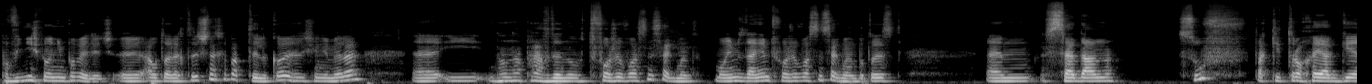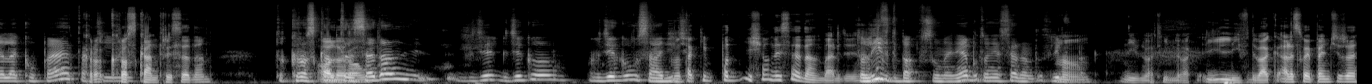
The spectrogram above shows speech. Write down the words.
powinniśmy o nim powiedzieć. Y, Auto elektryczne chyba tylko, jeżeli się nie mylę. Y, I no naprawdę, no, tworzy własny segment. Moim zdaniem tworzy własny segment, bo to jest em, sedan SUV, taki trochę jak GL Coupe, taki cross country sedan. to cross country sedan, gdzie, gdzie, go, gdzie go usadzić? No taki podniesiony sedan bardziej. To liftback w sumie, nie? Bo to nie sedan, to jest No, liftback. liftback, liftback, liftback. Ale słuchaj, powiem ci, że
